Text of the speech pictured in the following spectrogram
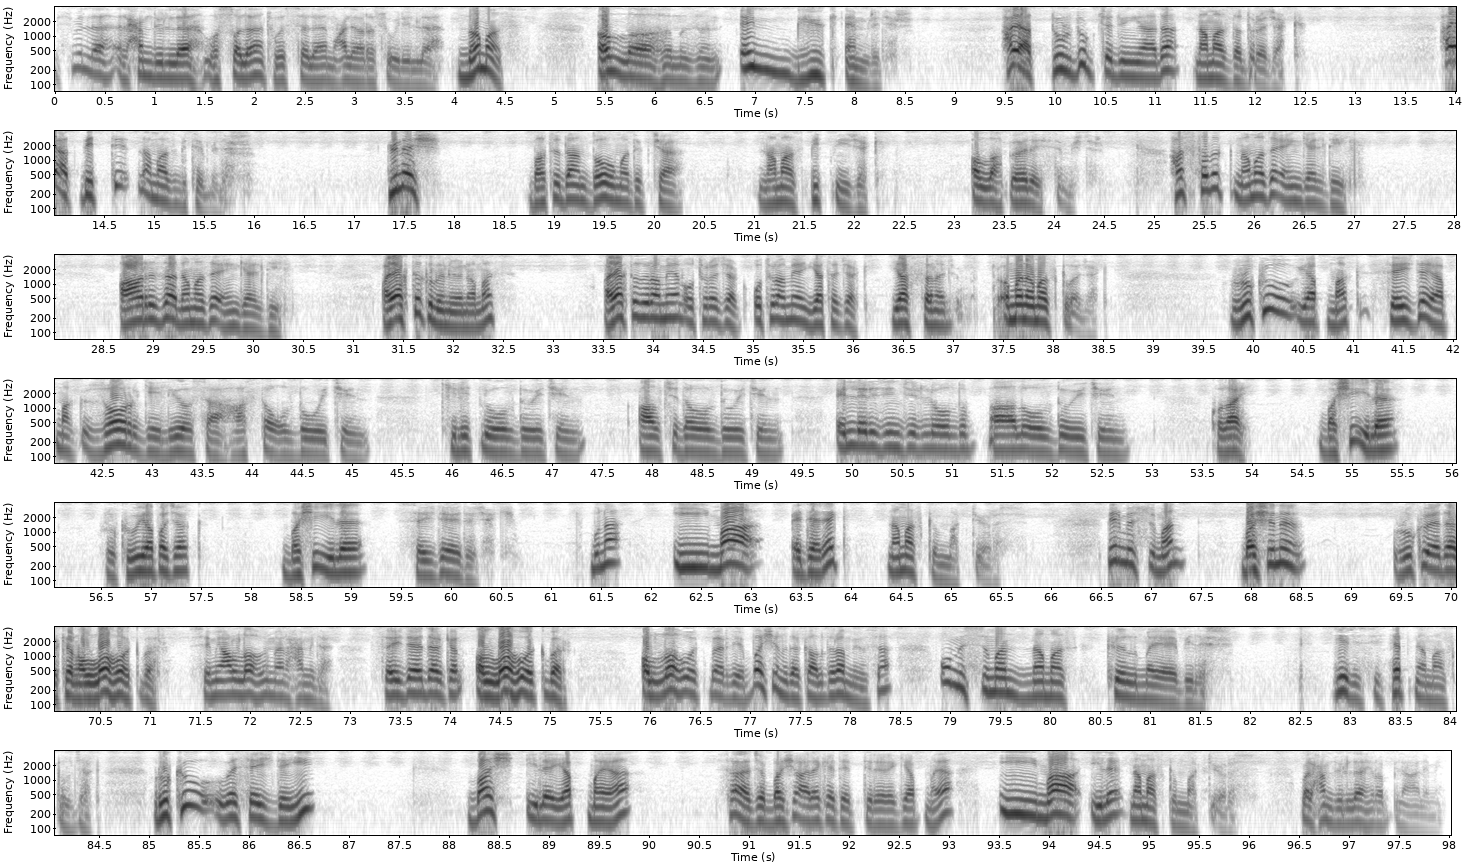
Bismillah, elhamdülillah, ve salatu ve selamu ala Resulillah. Namaz Allah'ımızın en büyük emridir. Hayat durdukça dünyada namaz da duracak. Hayat bitti, namaz bitebilir. Güneş batıdan doğmadıkça namaz bitmeyecek. Allah böyle istemiştir. Hastalık namaza engel değil. Arıza namaza engel değil. Ayakta kılınıyor namaz. Ayakta duramayan oturacak, oturamayan yatacak, yaslanacak ama namaz kılacak. Ruku yapmak, secde yapmak zor geliyorsa hasta olduğu için, kilitli olduğu için, alçıda olduğu için, elleri zincirli oldu, bağlı olduğu için kolay. Başı ile ruku yapacak, başı ile secde edecek. Buna ima ederek namaz kılmak diyoruz. Bir Müslüman başını ruku ederken Allahu Ekber, Semiallahu men hamide, secde ederken Allahu Ekber, Allahu Ekber diye başını da kaldıramıyorsa o Müslüman namaz kılmayabilir. Gerisi hep namaz kılacak. Ruku ve secdeyi baş ile yapmaya, sadece başı hareket ettirerek yapmaya ima ile namaz kılmak diyoruz. Velhamdülillahi Rabbil Alemin.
